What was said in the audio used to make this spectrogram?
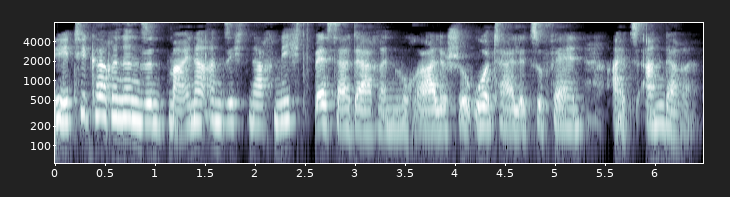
Ethikerinnen sind meiner Ansicht nach nicht besser darin, moralische Urteile zu fällen als andere.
